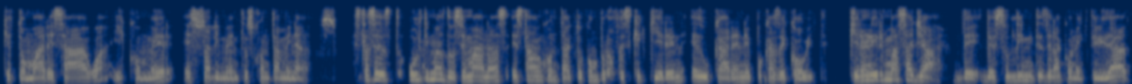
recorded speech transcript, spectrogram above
que tomar esa agua y comer esos alimentos contaminados. Estas últimas dos semanas he estado en contacto con profes que quieren educar en épocas de COVID. Quieren ir más allá de, de esos límites de la conectividad.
